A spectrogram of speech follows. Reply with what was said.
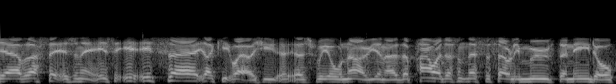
Yeah, well, that's it, isn't it? It's, it's uh, like well, as you, as we all know, you know, the power doesn't necessarily move the needle.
